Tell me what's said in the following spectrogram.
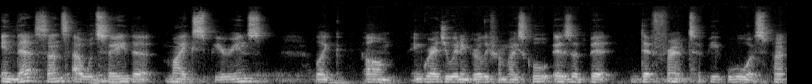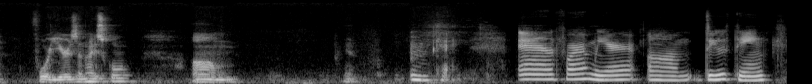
in that sense, I would say that my experience like um, in graduating early from high school is a bit different to people who have spent four years in high school. Um, Okay. And for Amir, um, do you think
